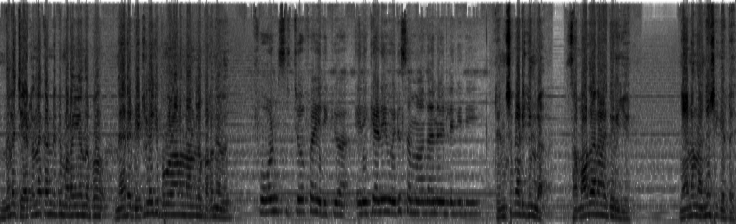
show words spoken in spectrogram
ഇന്നലെ ചേട്ടനെ കണ്ടിട്ട് മടങ്ങി വന്നപ്പോ നേരെ വീട്ടിലേക്ക് പോകാണെന്നാണല്ലോ പറഞ്ഞത്. ഫോൺ സ്വിച്ച് ഓഫ് ആയിരിക്കുക എനിക്കാണെങ്കിൽ ഒരു സമാധാനം ഇല്ല ഗിരി. ടെൻഷൻ അടിക്കണ്ട. സമാധാനമായിട്ടിരിക്കുക ഞാനൊന്ന് അന്വേഷിക്കട്ടെ.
